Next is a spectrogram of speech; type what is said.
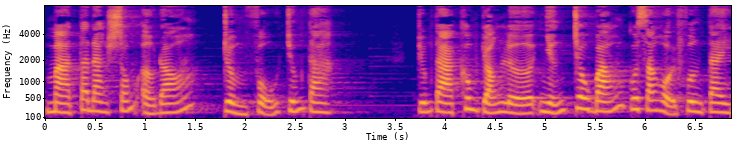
mà ta đang sống ở đó trùm phủ chúng ta. Chúng ta không chọn lựa những châu báu của xã hội phương Tây,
